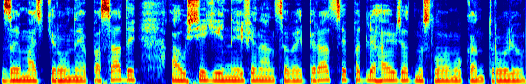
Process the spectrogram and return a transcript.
займаць кіроўныя пасады, а ўсе ейныя фінансавыя аперацыі падлягаюць адмысловаму кантролю.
